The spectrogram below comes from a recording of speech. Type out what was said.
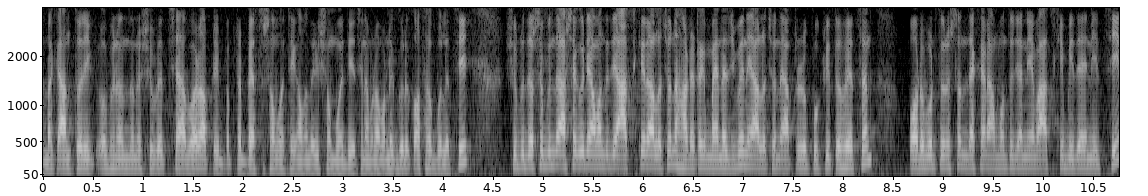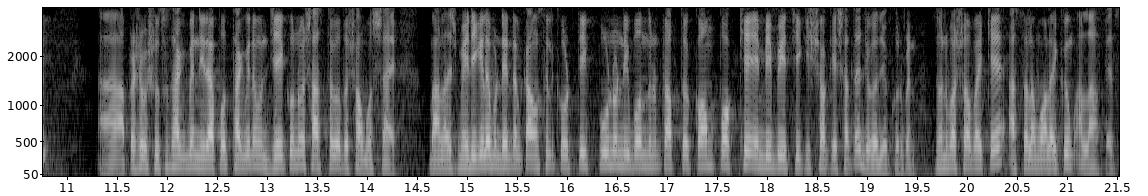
ওনাকে আন্তরিক অভিনন্দনের শুভেচ্ছা আবার। আপনি আপনার ব্যস্ত সময় থেকে আমাদেরকে সময় দিয়েছেন, আমরা অনেকগুলো কথা বলেছি। সুপ্রিয় দর্শক বিন্দু আশা করি আমাদের যে আজকের আলোচনা হার্ট অ্যাটাক ম্যানেজমেন্ট এই আলোচনায় আপনারা উপকৃত হয়েছেন। পরবর্তী অনুষ্ঠান দেখার আমন্ত্রণ জানিয়ে আমি আজকে বিদায় নিচ্ছি। আপনারা সবাই সুস্থ থাকবেন, নিরাপদ থাকবেন এবং যে কোনো স্বাস্থ্যগত সমস্যায় বাংলাদেশ মেডিকেল এবং ডেন্টাল কাউন্সিল কর্তৃক পূর্ণ নিবন্ধনপ্রাপ্ত কমপক্ষে এমবিবি চিকিৎসকের সাথে যোগাযোগ করবেন। ধন্যবাদ সবাইকে, আসসালামু আলাইকুম, আল্লাহ হাফেজ।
